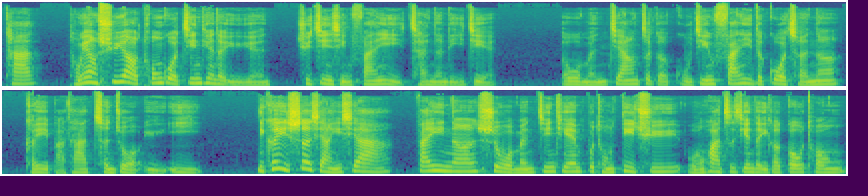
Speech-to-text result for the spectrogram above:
它同样需要通过今天的语言去进行翻译才能理解，而我们将这个古今翻译的过程呢，可以把它称作语义。你可以设想一下。翻译呢，是我们今天不同地区文化之间的一个沟通，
